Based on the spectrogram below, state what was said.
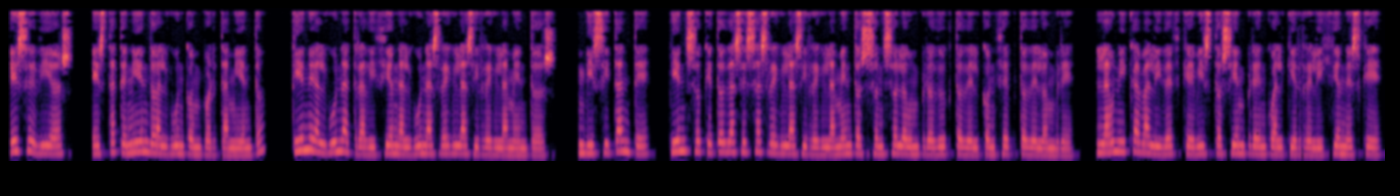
¿Ese Dios, está teniendo algún comportamiento? ¿Tiene alguna tradición, algunas reglas y reglamentos? Visitante, pienso que todas esas reglas y reglamentos son solo un producto del concepto del hombre. La única validez que he visto siempre en cualquier religión es que,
